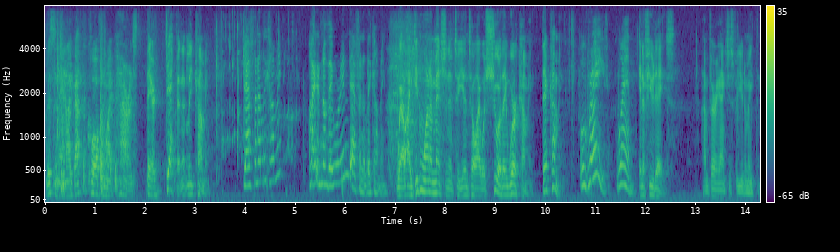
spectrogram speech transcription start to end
Listen, Ann, I got the call from my parents. They're definitely coming. Definitely coming? I didn't know they were indefinitely coming. Well, I didn't want to mention it to you until I was sure they were coming. They're coming. Well, great. When? In a few days. I'm very anxious for you to meet them.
